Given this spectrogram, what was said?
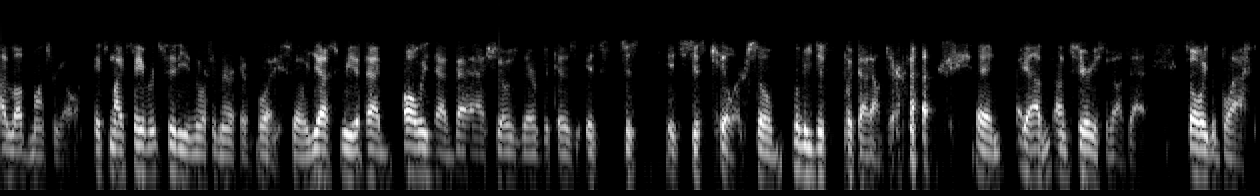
I love Montreal. It's my favorite city in North America to. So yes, we have had always had badass shows there because it's just it's just killer. So let me just put that out there. and yeah, I'm, I'm serious about that. It's always a blast.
